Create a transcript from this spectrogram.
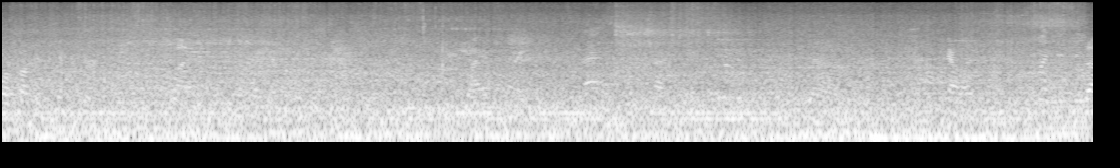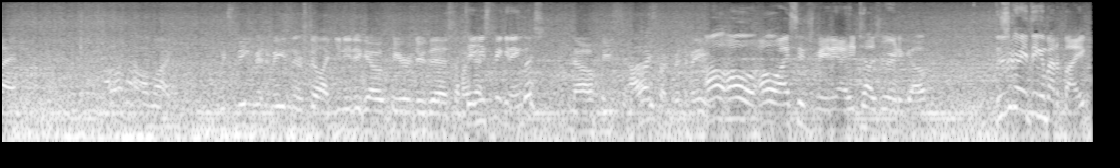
more fucking temperature. I love how I'm like, we speak Vietnamese and they're still like, you need to go here and do this. I'm like, Did you speak in English? No, he's, I like speak Vietnamese. Oh, oh, oh, I see what you mean. Yeah, he tells you where to go. This is a great thing about a bike.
